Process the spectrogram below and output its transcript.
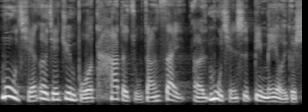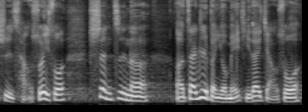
目前二阶俊博他的主张在呃目前是并没有一个市场，所以说甚至呢，呃，在日本有媒体在讲说，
